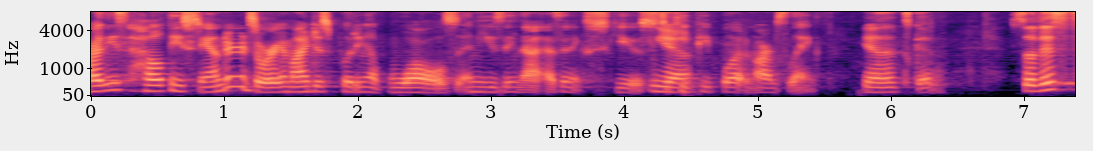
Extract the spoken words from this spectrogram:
are these healthy standards, or am I just putting up walls and using that as an excuse to keep people at an arm's length? Yeah, that's good. So this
